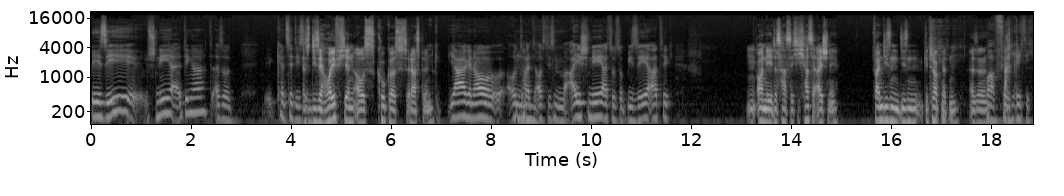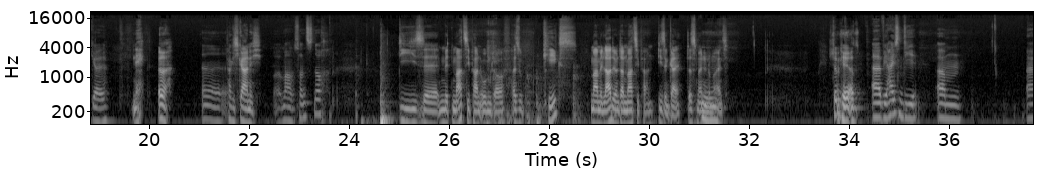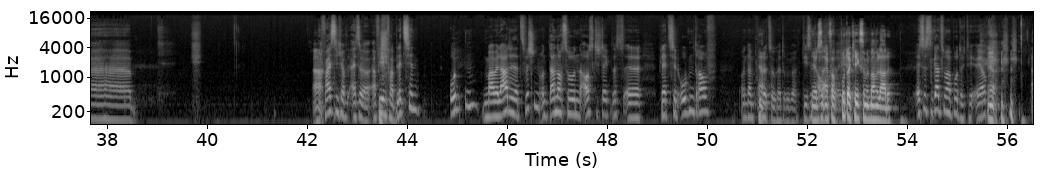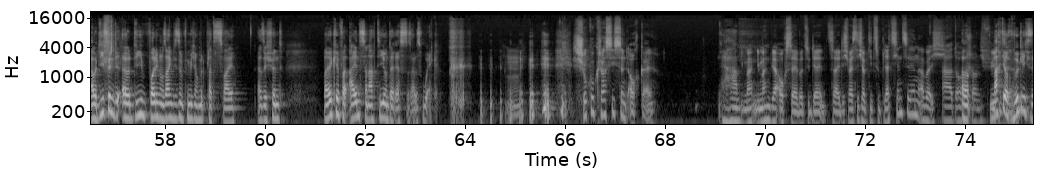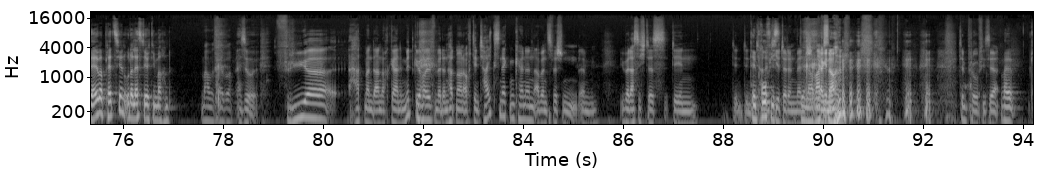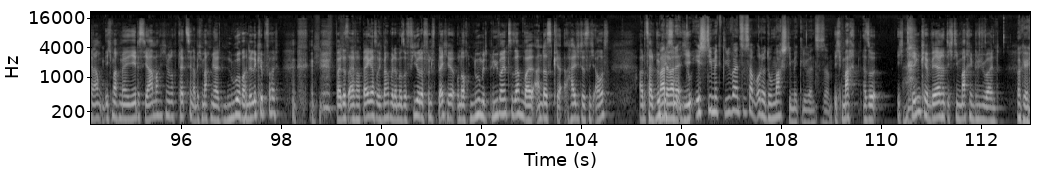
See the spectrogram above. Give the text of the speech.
Baiser, Schnee-Dinger? Also, kennst du diese? Also diese Häufchen aus Kokosraspeln. ja, genau. Und Mhm. halt aus diesem Eischnee, also so Baiser-artig. Mm, Oh nee, das hasse ich. Ich hasse Eischnee. Vor allem diesen, diesen getrockneten. Also, Boah, finde ich richtig geil. nee, uh, Äh, pack ich gar nicht. was machen wir sonst noch? Diese mit Marzipan obendrauf. Also Keks, Marmelade und dann Marzipan. Die sind geil. Das ist meine Mhm. Nummer 1. Stimmt. Okay, also Äh, wie heißen die? Ähm, äh, Ah, Ich weiß nicht, ob, also auf jeden Fall Plätzchen unten, Marmelade dazwischen und dann noch so ein ausgestecktes äh, Plätzchen oben drauf und dann Puderzucker drüber. Die sind ja, das sind einfach geil. Butterkekse mit Marmelade. Es ist ein ganz normaler Buttertee. Ja, okay. Ja. Aber die finde, äh, die wollte ich noch sagen, die sind für mich auch mit Platz 2. Also ich finde Vanillekipferl 1, danach die und der Rest ist alles wack. Schokokrossis sind auch geil. Ja, Die machen, die machen wir auch selber zu der Zeit. Ich weiß nicht, ob die zu Plätzchen zählen, aber ich. Ah, doch, Aber- schon. ich fühl macht ihr auch sehr. wirklich selber Plätzchen oder lässt ihr euch die machen? Machen wir selber. Also früher hat man da noch gerne mitgeholfen, weil dann hat man auch den Teig snacken können, aber inzwischen ähm, überlasse ich das den, den, den, Den Profis. talentierteren Menschen. ja, Erwachsenen. genau. den Profis, ja. Weil, keine Ahnung, ich mache mir jedes Jahr mache ich mir noch Plätzchen, aber ich mache mir halt nur Vanillekipferl. weil das einfach Bagger ist und ich mache mir dann mal so vier oder fünf Bleche und auch nur mit Glühwein zusammen, weil anders halte ich das nicht aus. Aber das ist halt wirklich Warte, warte, so. Du isst die mit Glühwein zusammen oder du machst die mit Glühwein zusammen? ich mach, also ich trinke, während ich die mache, Glühwein. Okay.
